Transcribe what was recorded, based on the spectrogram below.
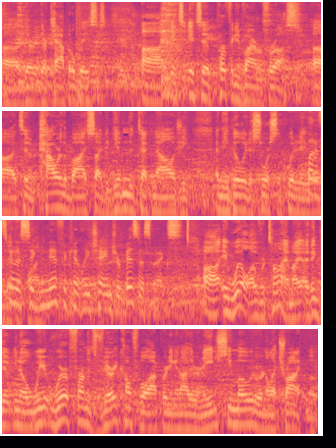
uh, their, their capital bases, uh, it's, it's a perfect environment for us uh, to empower the buy side, to give them the technology and the ability to source liquidity. But it's going to significantly it. change your business mix. it will over time. I, I, think that you know we're, we're a firm that's very comfortable operating in either an agency mode or an electronic mode.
